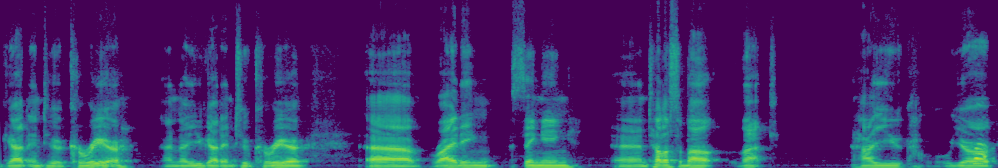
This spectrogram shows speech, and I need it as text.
got into a career. I know you got into a career uh, writing, singing, and tell us about that. How you your Well,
